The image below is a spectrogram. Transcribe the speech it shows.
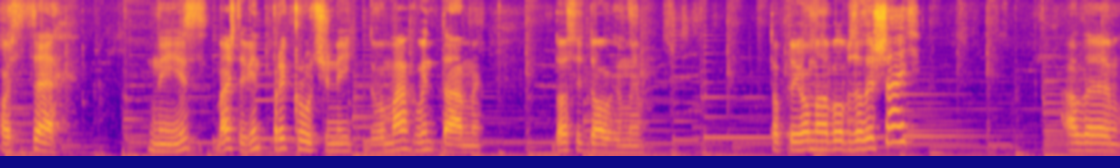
Ось це низ. Бачите, він прикручений двома гвинтами, досить довгими. Тобто його можна було б залишати, але.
